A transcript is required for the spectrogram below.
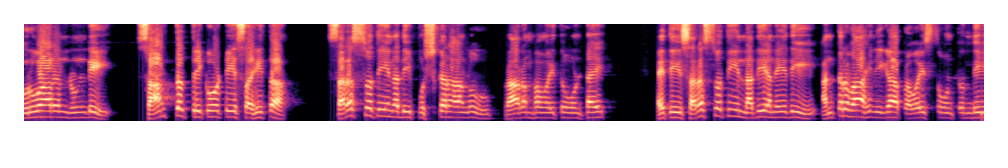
గురువారం నుండి సార్త త్రికోటి సహిత సరస్వతి నది పుష్కరాలు ప్రారంభమవుతూ ఉంటాయి. అయితే ఈ సరస్వతి నది అనేది అంతర్వాహినిగా ప్రవహిస్తూ ఉంటుంది.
